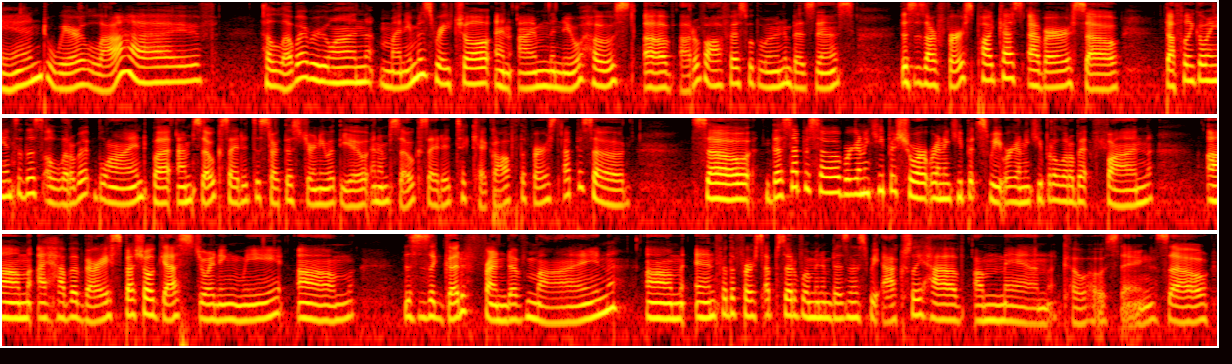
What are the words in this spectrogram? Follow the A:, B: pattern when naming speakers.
A: And we're live. Hello, everyone. My name is Rachel, and I'm the new host of Out of Office with Women in Business. This is our first podcast ever, so definitely going into this a little bit blind, but I'm so excited to start this journey with you, and I'm so excited to kick off the first episode. So, this episode, we're going to keep it short, we're going to keep it sweet, we're going to keep it a little bit fun. Um, I have a very special guest joining me. Um, this is a good friend of mine. Um, and for the first episode of Women in Business, we actually have a man co hosting. So,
